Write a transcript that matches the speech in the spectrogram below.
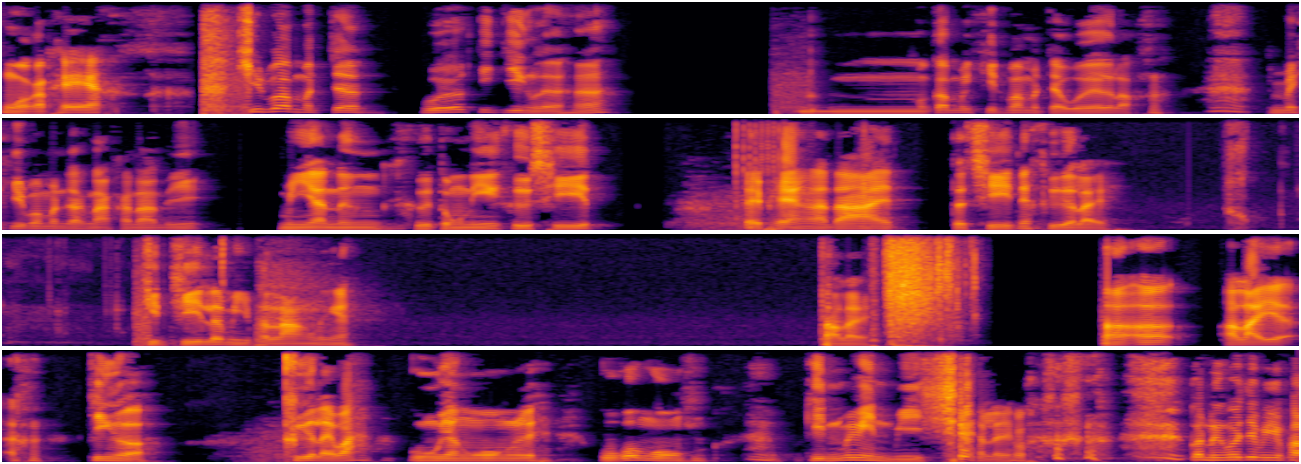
หัวกระแทก คิดว่ามันจะเวิร์กจริงๆเลยฮะมมันก็ไม่คิดว่ามันจะเวิร์กหรอก ไม่คิดว่ามันจะหนักขนาดนี้ มีอันหนึ่งคือตรงนี้คือชีสไอแพงอะได้ แต่ชีสเนี่ยคืออะไร กินชีสแล้วมีพลังหรือไง อะไร เออเอออะไรอะจริงเหรอ คืออะไรวะ กูยังงงเลย กูก็งง กินไม่เห็นมีเชี่ยอะไรวะ ก็นึกว่าจะมีพ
